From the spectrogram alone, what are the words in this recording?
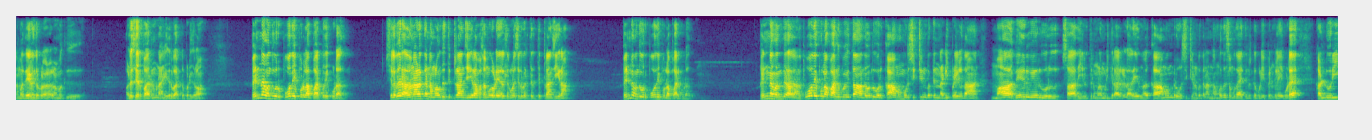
நம்ம தேவேந்திர குல நமக்கு வலு சேர்ப்பாருன்னு நான் எதிர்பார்க்கப்படுகிறோம். பெண்ணை வந்து ஒரு போதைப் பொருளாக பார்ப்பதை கூடாது. சில பேர் அதனால தான் நம்மளை வந்து திட்டுறான் செய்கிறான் சமூக வலைதளத்தில் கூட சில பேர் திரு திட்டுறான் செய்கிறான். பெண்ணை வந்து ஒரு போதைப் பொருளாக பார்க்கக்கூடாது. பெண்ணை வந்து அதை அந்த போதைப் பொருளாக பார்க்க போய் தான் அதை வந்து ஒரு காமம் ஒரு சிற்றின்பத்தின் அடிப்படையில் தான் மா வேறு வேறு ஒரு சாதியில் திருமணம் முடிக்கிறார்கள். அதே காமம்ன்ற ஒரு சிற்றின்பத்தில் நமது சமுதாயத்தில் இருக்கக்கூடிய பெண்களை கூட கல்லூரி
